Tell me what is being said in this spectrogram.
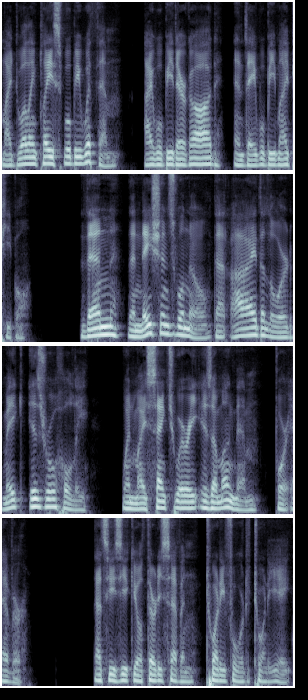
My dwelling place will be with them I will be their God, and they will be my people. Then the nations will know that I, the Lord, make Israel holy when my sanctuary is among them forever. That's Ezekiel 37 24 to 28.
